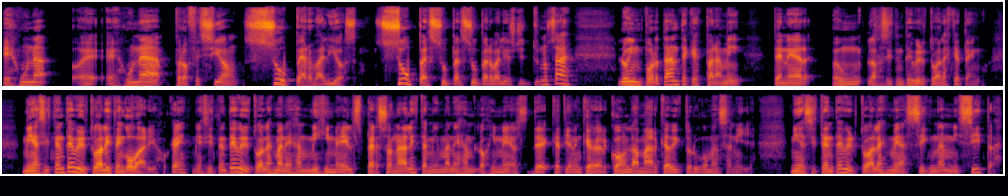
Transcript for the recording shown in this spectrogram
es una, eh, es una profesión súper valiosa, súper, súper, súper valiosa. Tú no sabes lo importante que es para mí tener los asistentes virtuales que tengo. Mis asistentes virtuales, y tengo varios, ¿ok? Mis asistentes virtuales manejan mis emails personales y también manejan los emails que tienen que ver con la marca Víctor Hugo Manzanilla. Mis asistentes virtuales me asignan mis citas.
